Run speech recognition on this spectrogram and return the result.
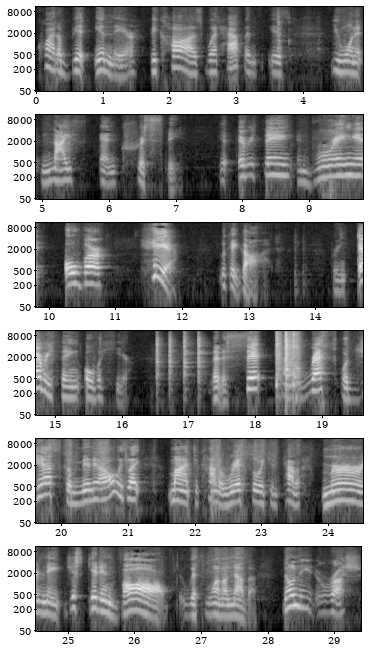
quite a bit in there because what happens is you want it nice and crispy. Get everything and bring it over here. Look at God. Bring everything over here. Let it sit, kind of rest for just a minute. I always like mine to kind of rest so it can kind of marinate, just get involved with one another. Don't need to rush.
